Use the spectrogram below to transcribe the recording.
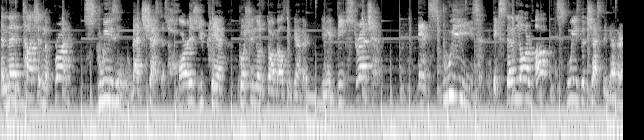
And then touch in the front, squeezing that chest as hard as you can, pushing those dumbbells together. Getting a deep stretch and squeeze. Extend the arm up, squeeze the chest together.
